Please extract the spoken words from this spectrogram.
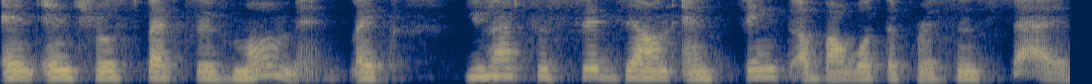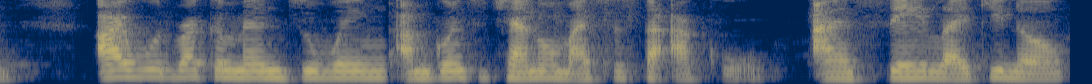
an introspective moment. Like you have to sit down and think about what the person said. I would recommend doing, I'm going to channel my sister Aku and say, like, you know,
